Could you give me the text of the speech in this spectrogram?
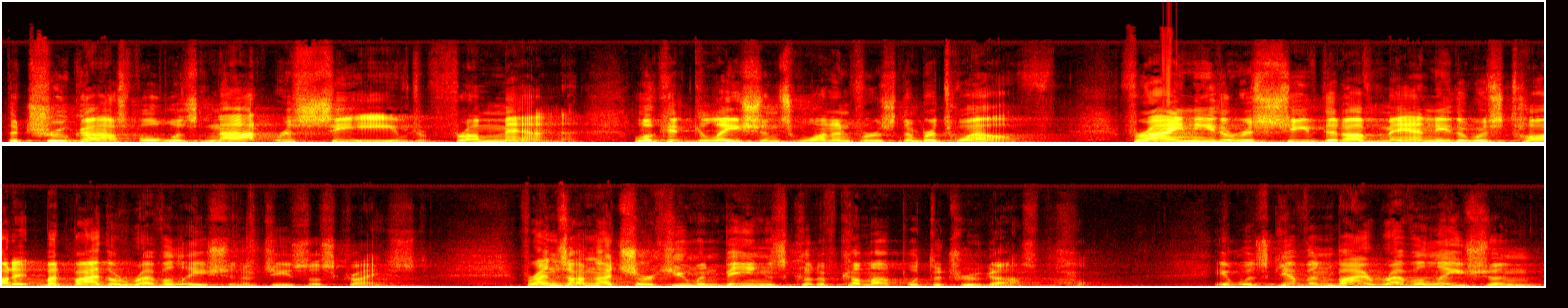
The true gospel was not received from men. Look at Galatians 1 and verse number 12. For I neither received it of man, neither was taught it, but by the revelation of Jesus Christ. Friends, I'm not sure human beings could have come up with the true gospel. It was given by revelation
